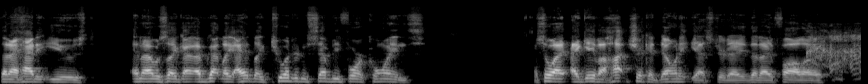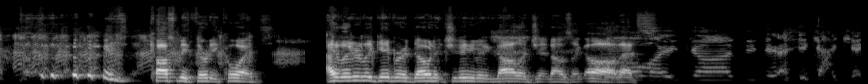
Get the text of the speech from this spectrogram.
that I hadn't used. And I was like, I've got like, I had like 274 coins. So I, I gave a hot chick a donut yesterday that I follow. it cost me 30 coins. I literally gave her a donut. She didn't even acknowledge it. And I was like, oh, oh that's. Oh my god! You can, you can,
